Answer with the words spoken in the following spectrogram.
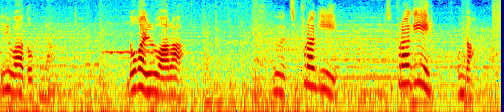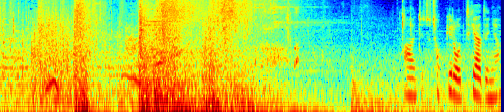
이리 와 너 그냥 너가 일로 와라 그 지푸라기 지푸라기 온다 아 이제 저 적기를 어떻게 해야 되냐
